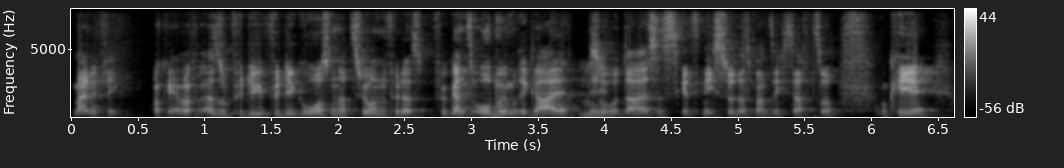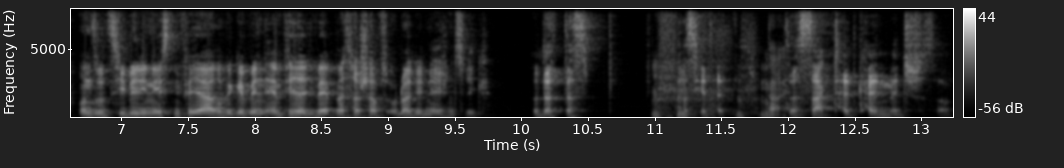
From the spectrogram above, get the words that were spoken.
Meinetwegen. Okay, aber also für die, für die großen Nationen, für das, für ganz oben im Regal, Nee. so, da ist es jetzt nicht so, dass man sich sagt, so, okay, unsere Ziele die nächsten vier Jahre, wir gewinnen entweder die Weltmeisterschaft oder die Nations League. Das, das passiert halt nicht. Nein. Das sagt halt kein Mensch. So.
